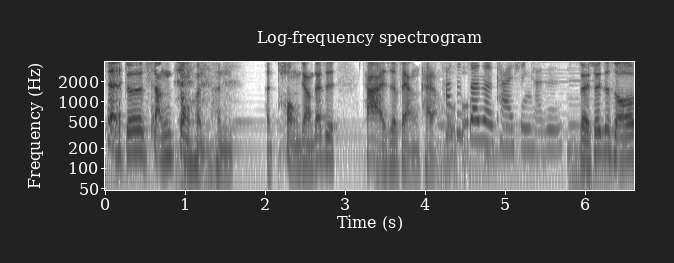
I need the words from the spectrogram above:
就是伤重很很很痛这样，但是他还是非常开朗活泼。他是真的开心还是？对，所以这时候，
